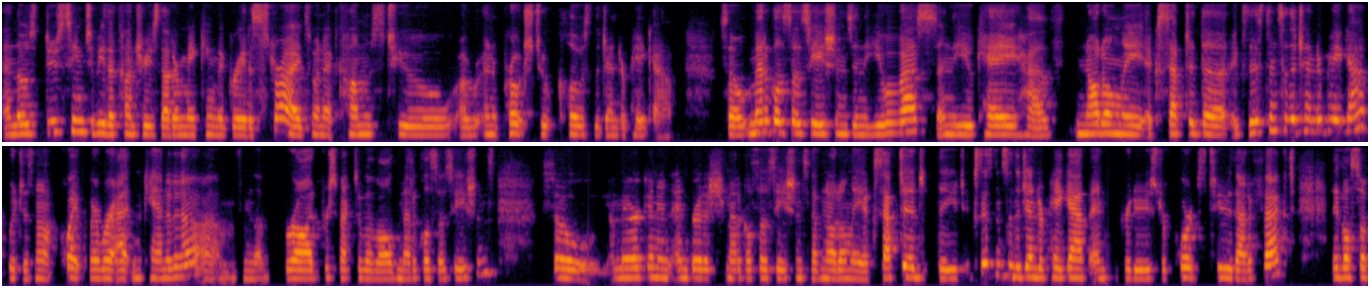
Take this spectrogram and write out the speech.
And those do seem to be the countries that are making the greatest strides when it comes to a, an approach to close the gender pay gap. So, medical associations in the US and the UK have not only accepted the existence of the gender pay gap, which is not quite where we're at in Canada um, from the broad perspective of all medical associations, so American and, and, British medical associations have not only accepted the existence of the gender pay gap and produced reports to that effect, they've also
